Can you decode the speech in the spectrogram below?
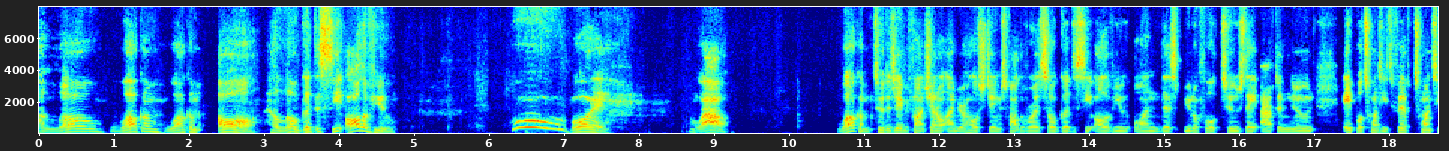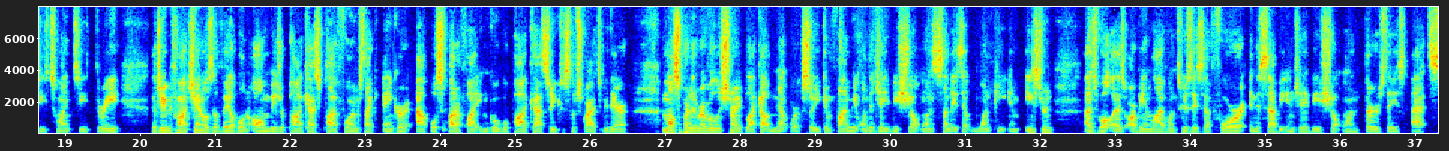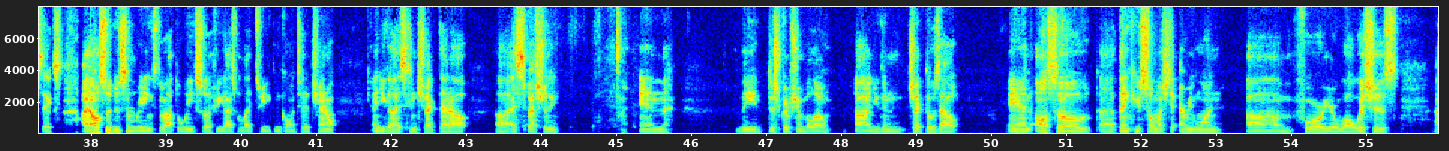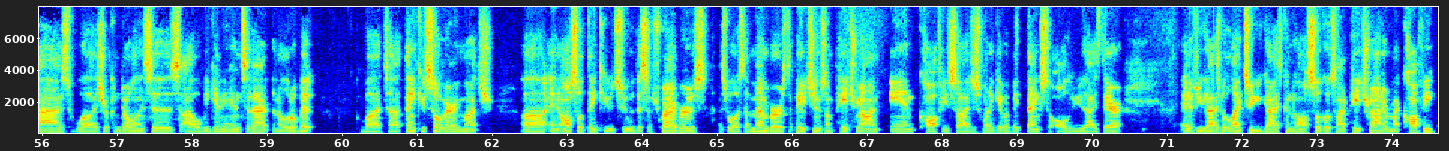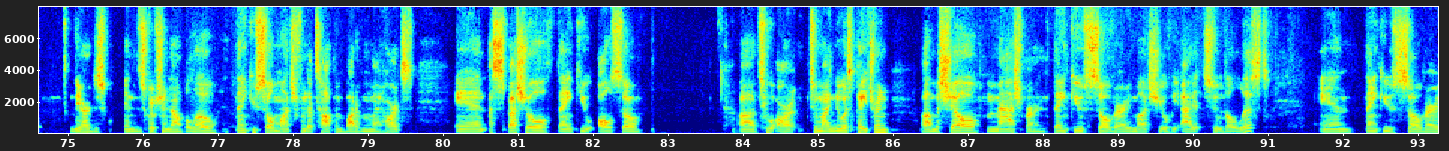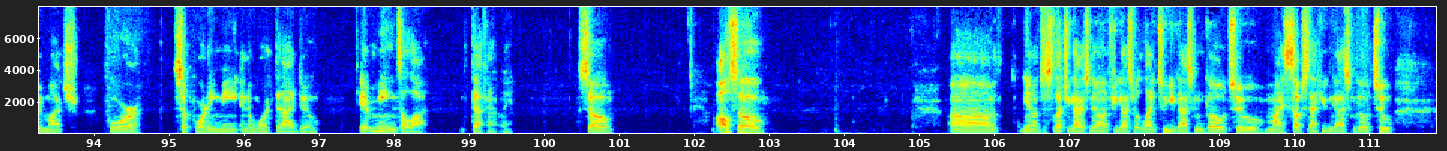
Hello, welcome, welcome all. Hello, good to see all of you. Whoo, boy. Wow. Welcome to the Jaybefaunt channel. I'm your host, James Fauntleroy. So good to see all of you on this beautiful Tuesday afternoon, April 25th, 2023. The Jaybefaunt channel is available on all major podcast platforms like Anchor, Apple, Spotify, and Google Podcasts, so you can subscribe to me there. I'm also part of the Revolutionary Blackout Network, so you can find me on the JB Show on Sundays at 1 p.m. Eastern as well as RBN Live on Tuesdays at 4 and the Savvy and JB show on Thursdays at 6. I also do some readings throughout the week. So if you guys would like to, you can go into the channel and you guys can check that out, uh, especially in the description below. Uh, you can check those out. And also, uh, thank you so much to everyone um, for your well wishes as well as your condolences. I will be getting into that in a little bit, but uh, thank you so very much. Uh, and also thank you to the subscribers as well as the members, the patrons on Patreon and Ko-fi. So I just want to give a big thanks to all of you guys there. And if you guys would like to, you guys can also go to my Patreon or my Ko-fi. They are in the description down below. Thank you so much from the top and bottom of my hearts. And a special thank you also uh, to our to my newest patron, uh, Michelle Mashburn. Thank you so very much. You'll be added to the list and thank you so very much for supporting me in the work that I do. It means a lot, definitely. So, also, uh, you know, just let you guys know if you guys would like to, you guys can go to my Substack. You guys can go to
